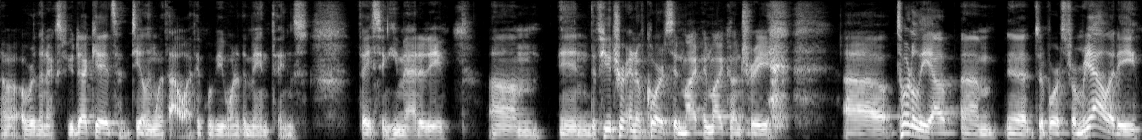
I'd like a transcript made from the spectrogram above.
uh, over the next few decades. Dealing with that, I think, will be one of the main things facing humanity um, in the future. And of course, in my in my country, uh, totally out um, uh, divorced from reality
